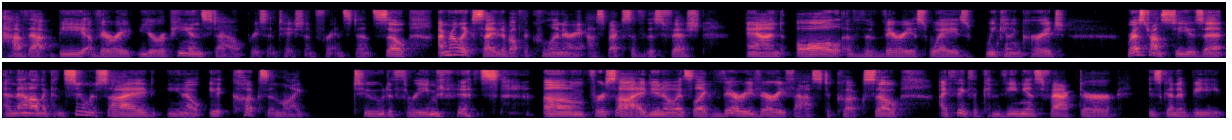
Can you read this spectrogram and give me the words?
have that be a very european style presentation for instance. So i'm really excited about the culinary aspects of this fish and all of the various ways we can encourage restaurants to use it. And then on the consumer side you know it cooks in like two to three minutes um, per side. You know, it's like very, very fast to cook. So I think the convenience factor is going to be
